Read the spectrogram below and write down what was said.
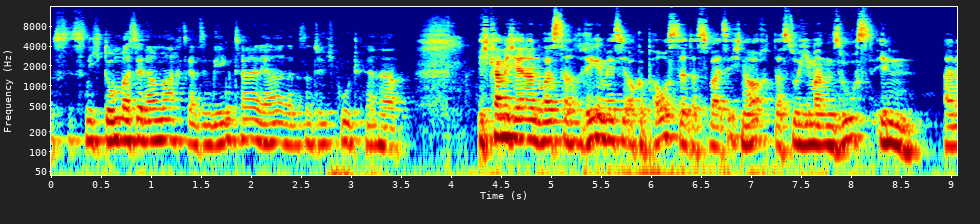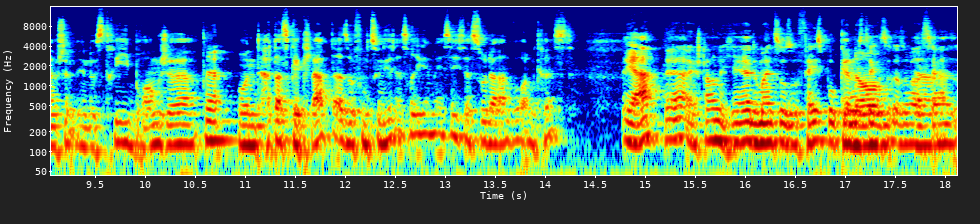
es ist nicht dumm, was ihr da macht, ganz im Gegenteil, ja, dann ist natürlich gut. Ja. ja. Ich kann mich erinnern, du hast da regelmäßig auch gepostet, das weiß ich noch, dass du jemanden suchst in einer bestimmten Industrie, Branche. Ja. Und hat das geklappt? Also funktioniert das regelmäßig, dass du da Antworten kriegst? Ja, ja, erstaunlich. Ja, du meinst so, so Facebook-Postings genau. oder sowas. Ja. ja.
